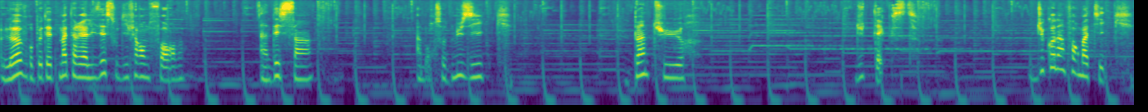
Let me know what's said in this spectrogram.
L'œuvre peut être matérialisée sous différentes formes. Un dessin, un morceau de musique, une peinture, du texte du code informatique,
